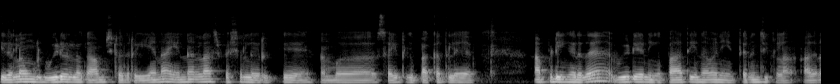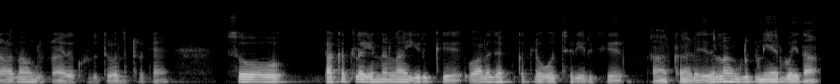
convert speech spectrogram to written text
இதெல்லாம் உங்களுக்கு வீடியோவில் காமிச்சிட்டு வந்துருக்கு ஏன்னா என்னெல்லாம் ஸ்பெஷல் இருக்குது நம்ம சைட்டுக்கு பக்கத்துலேயே அப்படிங்கிறத வீடியோ நீங்கள் பார்த்தீங்கன்னாவே நீங்கள் தெரிஞ்சுக்கலாம். அதனால தான் உங்களுக்கு நான் இதை கொடுத்து வந்துட்டுருக்கேன் ஸோ பக்கத்தில் என்னெல்லாம் இருக்குது வாலாஜா பக்கத்தில் ஓச்சேரி இருக்குது ஆற்காடு இதெல்லாம் உங்களுக்கு நியர்பை தான்.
